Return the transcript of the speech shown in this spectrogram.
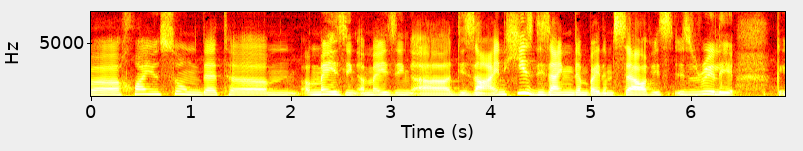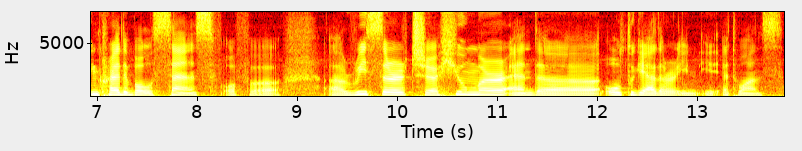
uh, Huang Yongsong that um, amazing amazing uh, design. He's designing them by himself. It's, it's really incredible sense of uh, uh, research, uh, humor, and uh, all together in, i at once.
